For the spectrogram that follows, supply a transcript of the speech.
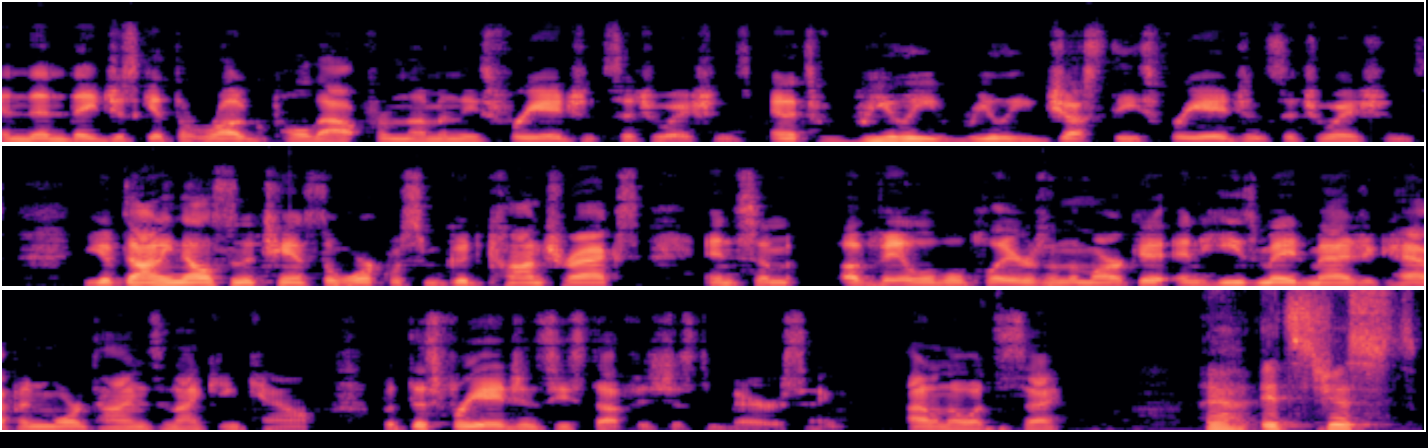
and then they just get the rug pulled out from them in these free agent situations. And it's really, really just these free agent situations. You give Donnie Nelson a chance to work with some good contracts and some available players on the market, and he's made magic happen more times than I can count. But this free agency stuff is just embarrassing. I don't know what to say. Yeah, it's just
